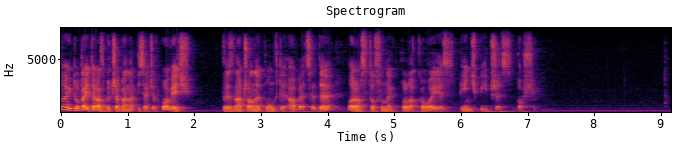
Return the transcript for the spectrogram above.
No i tutaj teraz by trzeba napisać odpowiedź. Wyznaczone punkty A, B, C, D oraz stosunek pola koła jest 5pi przez 8.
